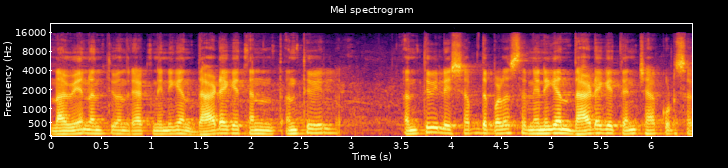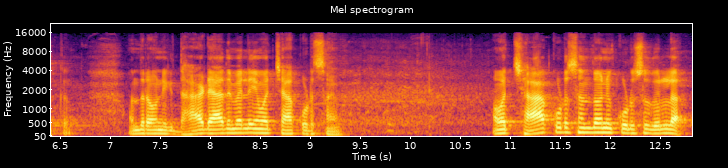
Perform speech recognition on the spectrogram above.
ನಾವೇನು ಅಂತೀವಿ ಅಂದ್ರೆ, ಯಾಕೆ ನಿನಗೇನು ದಾಡ್ಯಾಗೈತೆ ಅಂತ ಅಂತೀವಿ ಇಲ್ಲ? ಅಂತೀವಿ ಇಲ್ಲಿ ಶಬ್ದ ಬಳಸ್ತಾರೆ ನಿನಗೇನು ದಾಡೆಗೆ ಅಂತ ಚಹಾ ಕುಡ್ಸಕ್ಕೆ? ಅಂದ್ರೆ ಅವನಿಗೆ ದಾಡೆ ಆದಮೇಲೆ ಇವ ಚಹಾ ಕುಡ್ಸ ಅವ ಚಹಾ ಕುಡ್ಸಂದವನಿಗೆ ಕುಡಿಸೋದಿಲ್ಲ.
